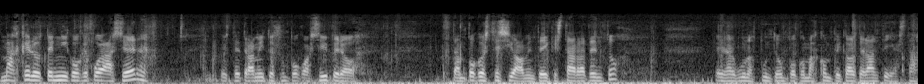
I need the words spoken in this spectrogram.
Más que lo técnico que pueda ser. Este trámite es un poco así, pero tampoco excesivamente hay que estar atento en algunos puntos un poco más complicados delante y ya está.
